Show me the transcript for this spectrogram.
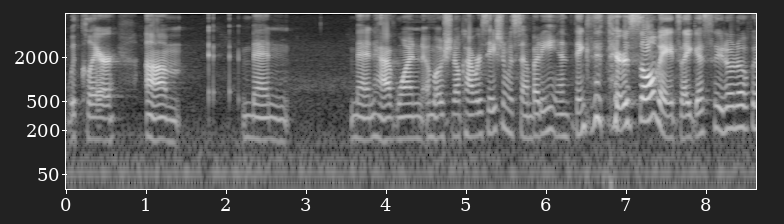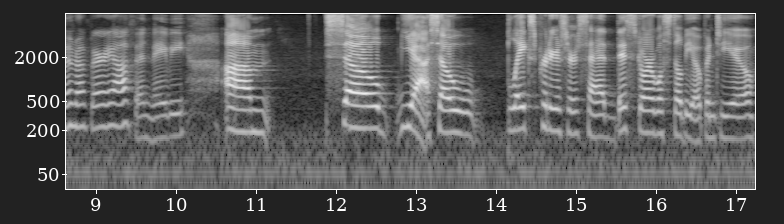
with Claire. Um, men men have one emotional conversation with somebody and think that they're soulmates. I guess they don't open up very often, maybe. Um, so yeah, so Blake's producer said this door will still be open to you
